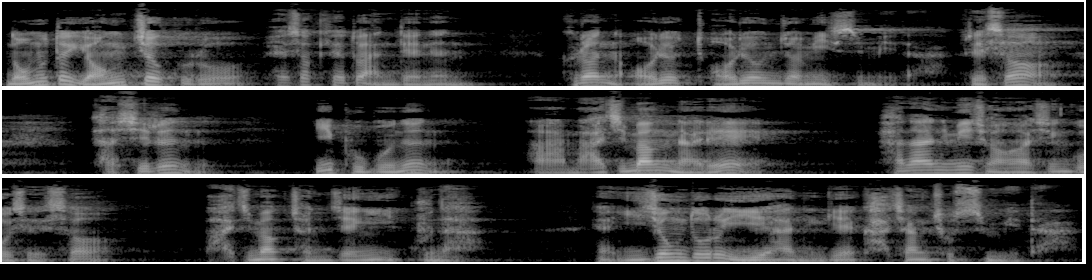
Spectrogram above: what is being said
너무 또 영적으로 해석해도 안 되는 그런 어려, 어려운 점이 있습니다. 그래서 사실은 이 부분은 아, 마지막 날에 하나님이 정하신 곳에서 마지막 전쟁이 있구나. 이 정도로 이해하는 게 가장 좋습니다.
